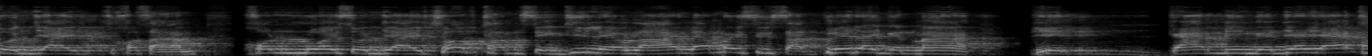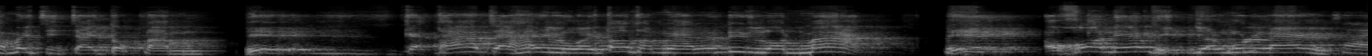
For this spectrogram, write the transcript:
ส่วนใหญ่ข้อสามคนรวยส่วนใหญ่ชอบทำสิ่งที่เลวร้าย และไม่ซื่อสัตย์เพื่อให้ได้เงินมา ผิด การมีเงินเยอะแยะทำให้จิตใจตกต่ำผิด ถ้าจะให้รวยต้องทำงานแล้วดิ้นรนมากผิดเอาข้อนี้ผิดอย่างรุนแรง ใช่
